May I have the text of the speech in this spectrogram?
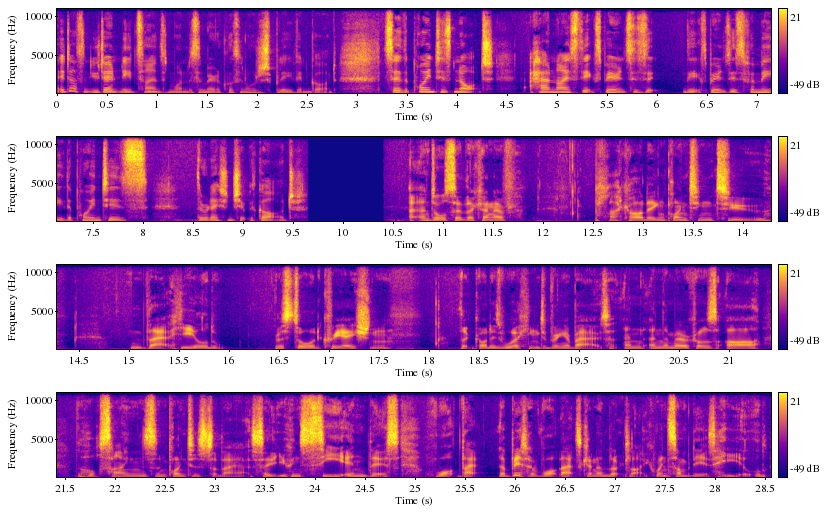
it doesn't. You don't need signs and wonders and miracles in order to believe in God. So the point is not how nice the experience is the experience is for me. The point is the relationship with God. And also the kind of placarding pointing to that healed, restored creation that God is working to bring about. And, and the miracles are the whole signs and pointers to that. So you can see in this what that, a bit of what that's going to look like. When somebody is healed,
